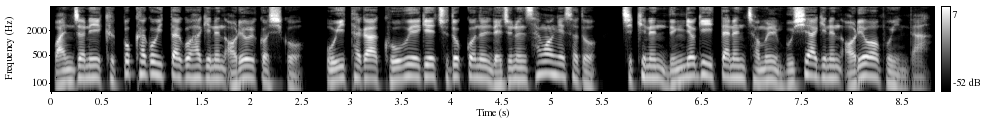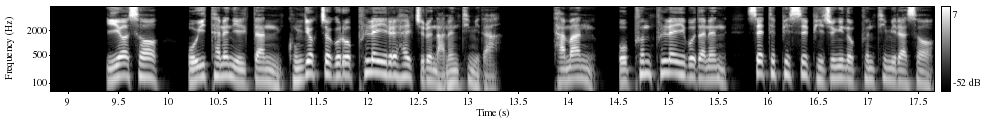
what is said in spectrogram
완전히 극복하고 있다고 하기는 어려울 것이고 오이타가 고우에게 주도권을 내주는 상황에서도 지키는 능력이 있다는 점을 무시하기는 어려워 보인다. 이어서 오이타는 일단 공격적으로 플레이를 할 줄은 아는 팀이다. 다만 오픈 플레이보다는 세트피스 비중이 높은 팀이라서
